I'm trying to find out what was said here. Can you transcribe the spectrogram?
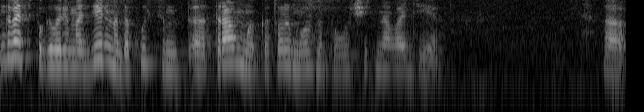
давайте поговорим отдельно, допустим, травмы, которые можно получить на воде. Э,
